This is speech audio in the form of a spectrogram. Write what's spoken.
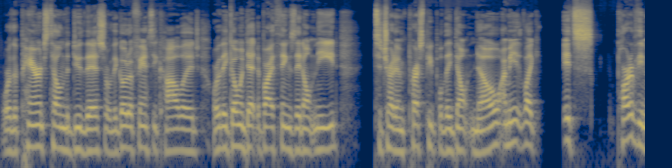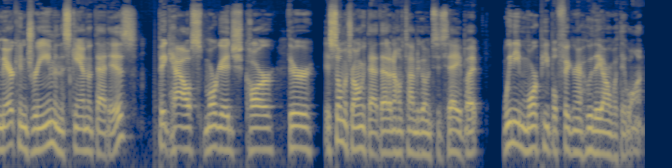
or their parents tell them to do this or they go to a fancy college or they go in debt to buy things they don't need to try to impress people they don't know. I mean, like, it's part of the American dream and the scam that that is big house, mortgage, car. There is so much wrong with that that I don't have time to go into today, but we need more people figuring out who they are and what they want.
